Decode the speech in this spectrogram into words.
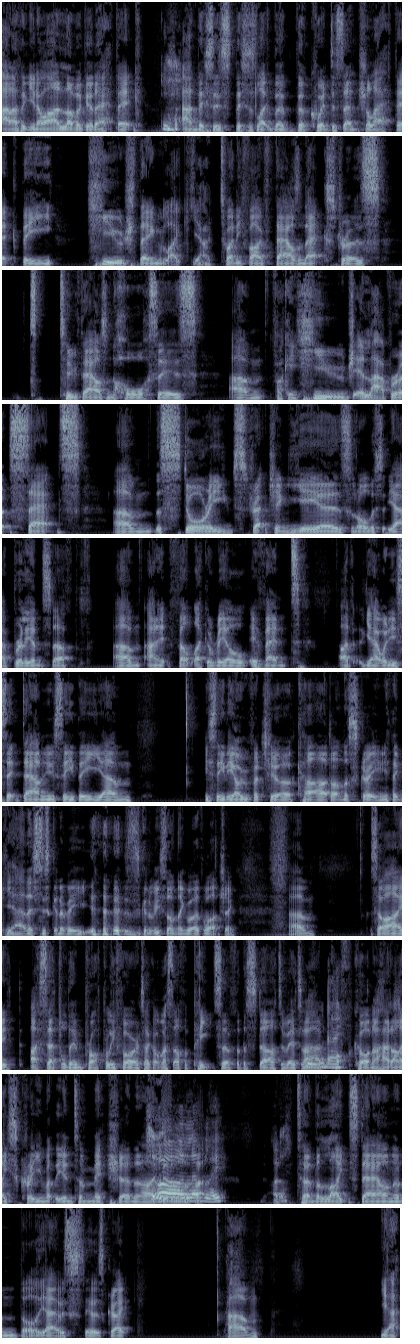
and I think you know I love a good epic, and this is this is like the the quintessential epic, the huge thing, like you know twenty five thousand extras, t- two thousand horses, um, fucking huge elaborate sets, um, the story stretching years and all this, yeah, brilliant stuff. Um, and it felt like a real event. I'd, yeah, when you sit down and you see the um, you see the overture card on the screen, you think, yeah, this is going to be this is going to be something worth watching. Um, so I I settled in properly for it. I got myself a pizza for the start of it, and I had nice. popcorn. I had ice cream at the intermission, and I did all oh, of that. Lovely. I turned the lights down and all. Yeah, it was it was great. Um, yeah,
